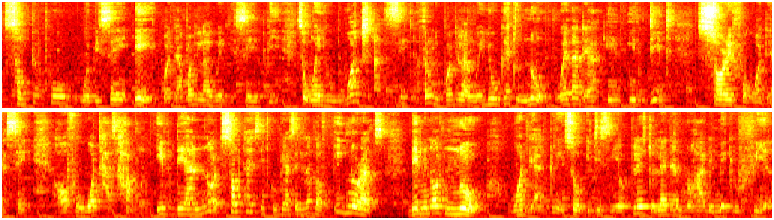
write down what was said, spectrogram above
Some people will be saying A, but their body language is saying B. So when you watch and see through the body language, you get to know whether they are in, indeed sorry for what they are saying or for what has happened. If they are not, sometimes it could be as a result of ignorance. They may not know what they are doing. So it is in your place to let them know how they make you feel.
